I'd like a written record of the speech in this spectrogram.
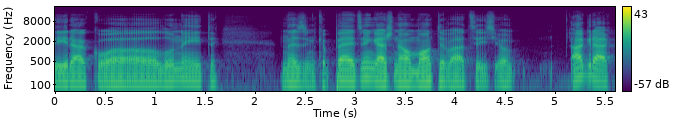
tīrāko lunīti. Nezinu, kāpēc. Vienkārši nav motivācijas. Jo agrāk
